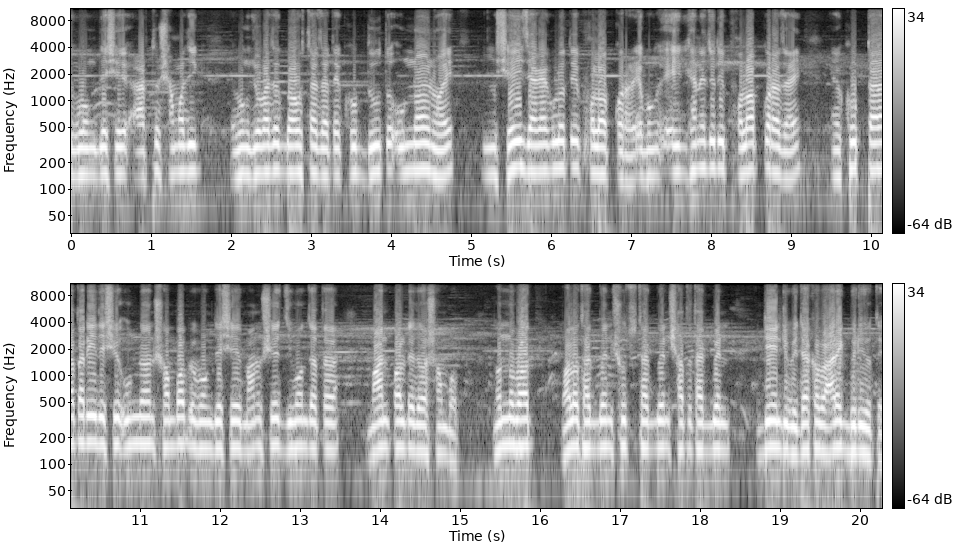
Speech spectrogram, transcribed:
এবং দেশের আর্থসামাজিক এবং যোগাযোগ ব্যবস্থা যাতে খুব দ্রুত উন্নয়ন হয় সেই জায়গাগুলোতে ফলো আপ করার এবং এইখানে যদি ফলো আপ করা যায় খুব তাড়াতাড়ি দেশে উন্নয়ন সম্ভব এবং দেশের মানুষের জীবনযাত্রা মান পাল্টে দেওয়া সম্ভব। ধন্যবাদ, ভালো থাকবেন, সুস্থ থাকবেন, সাথে থাকবেন ডিএনটিভি দেখাবে আরেক ভিডিওতে।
